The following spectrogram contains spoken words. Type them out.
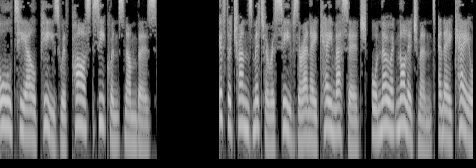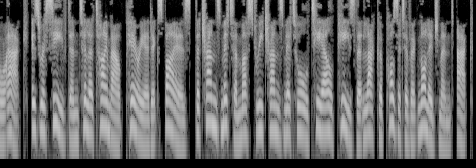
all TLPs with past sequence numbers, if the transmitter receives a NAK message, or no acknowledgement NAK or ACK is received until a timeout period expires, the transmitter must retransmit all TLPs that lack a positive acknowledgement ACK,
